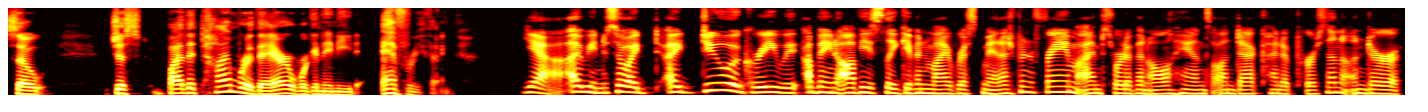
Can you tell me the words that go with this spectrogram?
So, just by the time we're there, we're going to need everything. Yeah, I mean, so I I do agree with. I mean, obviously, given my risk management frame, I'm sort of an all hands on deck kind of person. Under,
